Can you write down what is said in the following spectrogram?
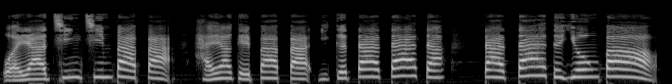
我要亲亲爸爸，还要给爸爸一个大大的、大大的拥抱。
